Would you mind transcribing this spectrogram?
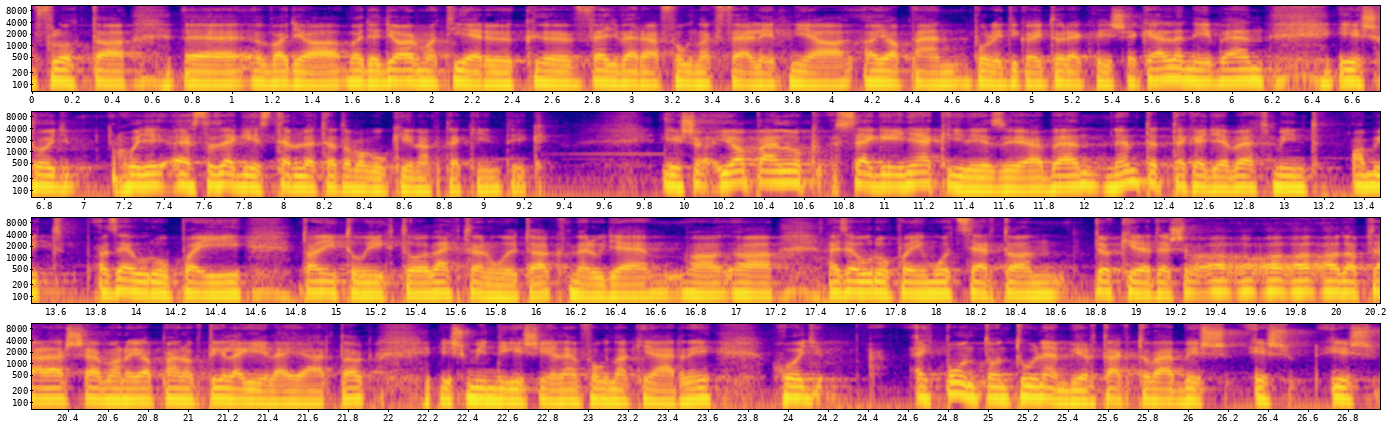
flotta, vagy a, vagy a gyarmati erők fegyverrel fognak fellépni a, a japán politikai törekvések ellenében, és hogy, hogy ezt az egész területet a magukénak tekintik. És a japánok szegények, idézőjelben nem tettek egyebet, mint amit az európai tanítóiktól megtanultak, mert ugye a, a, az európai módszertan tökéletes a, a, adaptálásában a japánok tényleg élen jártak, és mindig is élen fognak járni, hogy egy ponton túl nem bírták tovább, és, és, és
